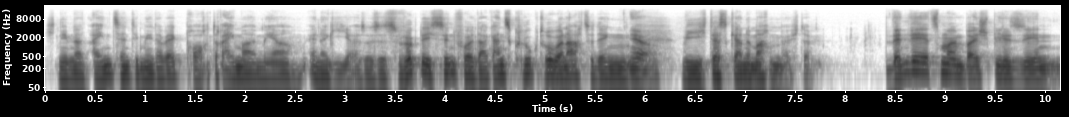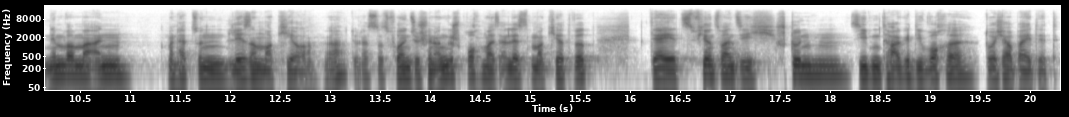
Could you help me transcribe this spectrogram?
Ich nehme da einen Zentimeter weg, brauche dreimal mehr Energie. Also es ist wirklich sinnvoll, da ganz klug drüber nachzudenken, ja. wie ich das gerne machen möchte. Wenn wir jetzt mal ein Beispiel sehen, nehmen wir mal an, man hat so einen Lasermarkierer. Ja? Du hast das vorhin so schön angesprochen, weil es alles markiert wird, der jetzt 24 Stunden, sieben Tage die Woche durcharbeitet.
